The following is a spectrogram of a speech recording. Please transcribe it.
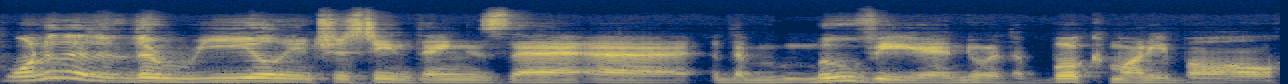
one of the the real interesting things that uh, the movie and or the book Moneyball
